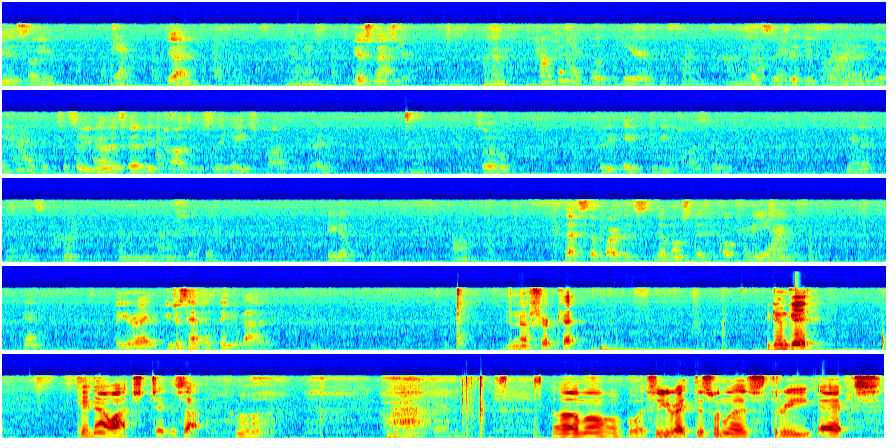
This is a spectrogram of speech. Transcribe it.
Get it, Celine? Yeah, Yeah. come. Yes, master. How can I put here the signs? How do I That's the tricky part, sign? right? Yeah, the tricky So you know that's got to be positive, so the eight's positive, right? Uh-huh. So for the eight to be positive, Here. that, that means uh-huh, and then the minus right there. There you go. Oh, That's the part that's the most difficult for me Yeah. too. Yeah. But you're right. You just have to think about it. No shortcut. You're doing good. Okay, now watch. Check this out. Ugh. Um, oh boy. So you're right. This one was 3x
